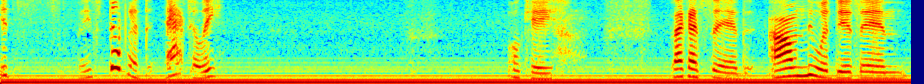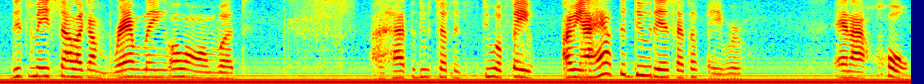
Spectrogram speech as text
It's plain stupid, actually. Okay. Like I said, I'm new at this and this may sound like I'm rambling along, but I have to do something, do a favor. I mean, I have to do this as a favor, and I hope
